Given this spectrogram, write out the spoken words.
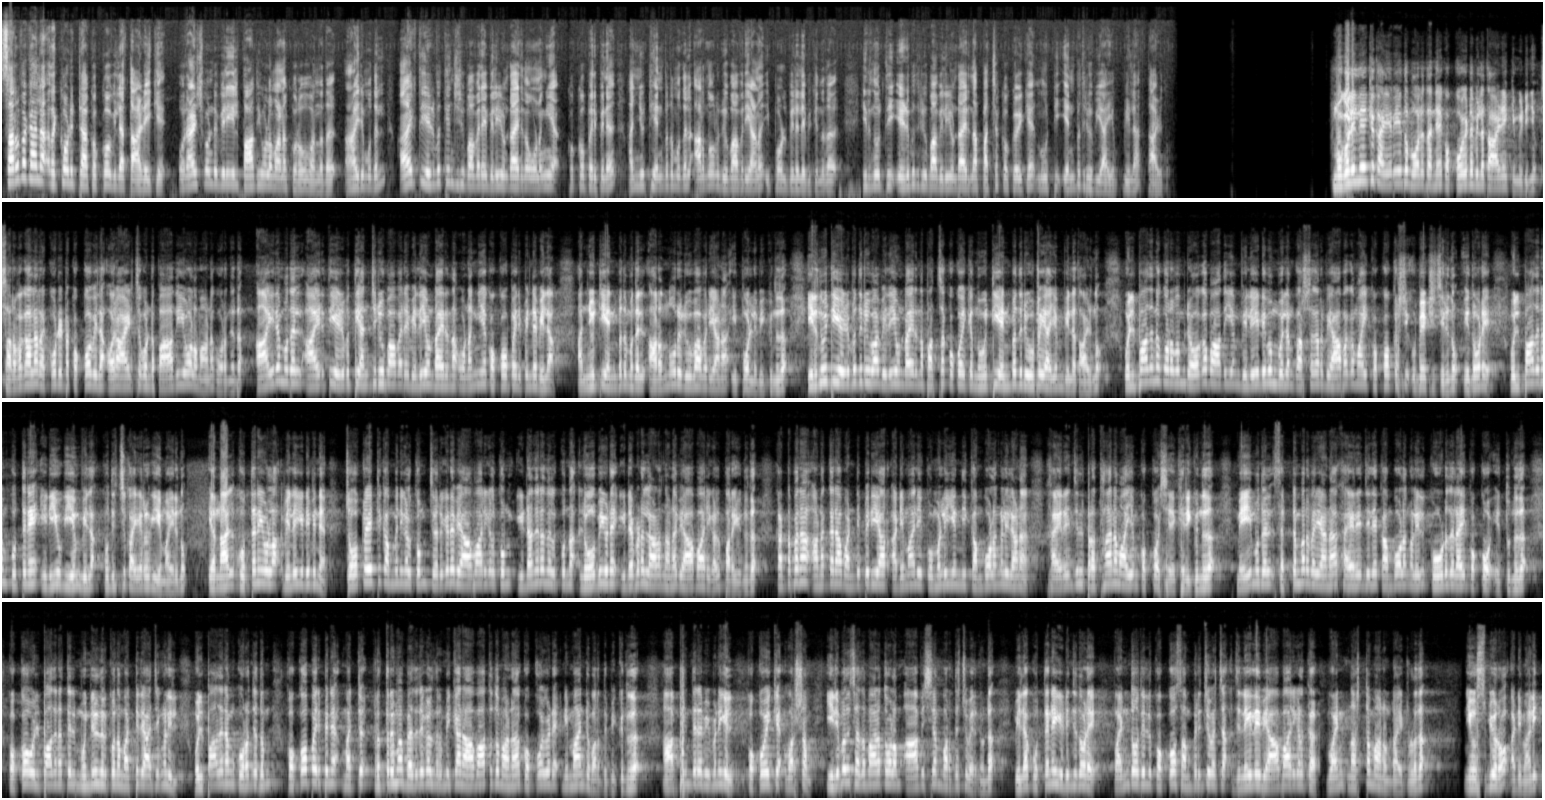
സർവകാല റെക്കോർഡിറ്റ cocoa വില താഴേക്ക്. ഒരാഴ്ച കൊണ്ട് വിലയിൽ പാതിയോളമാണ് കുറവ് വന്നത്. ആയിരം മുതൽ ആയിരത്തി എഴുപത്തിയഞ്ച് രൂപ വരെ വിലയുണ്ടായിരുന്ന ഉണങ്ങിയ കൊക്കോ പരിപ്പിന് അഞ്ഞൂറ്റി എൺപത് മുതൽ അറുന്നൂറ് രൂപ വരെയാണ് ഇപ്പോൾ വില ലഭിക്കുന്നത്. ഇരുന്നൂറ്റി എഴുപത് രൂപ വിലയുണ്ടായിരുന്ന പച്ച കൊക്കോയ്ക്ക് നൂറ്റി എൺപത് രൂപയായും വില താഴ്ന്നു. മുകളിലേക്ക് കയറിയതുപോലെ തന്നെ കൊക്കോയുടെ വില താഴേക്ക് മിടിഞ്ഞു സർവകാല റെക്കോർഡിട്ട കൊക്കോ വില ഒരാഴ്ച കൊണ്ട് പാതിയോളമാണ് കുറഞ്ഞത്. ആയിരം മുതൽ ആയിരത്തി എഴുപത്തി അഞ്ച് രൂപ വരെ വിലയുണ്ടായിരുന്ന ഉണങ്ങിയ കൊക്കോ പരിപ്പിന്റെ വില അഞ്ഞൂറ്റി എൺപത് മുതൽ അറുന്നൂറ് രൂപ വരെയാണ് ഇപ്പോൾ ലഭിക്കുന്നത്. ഇരുന്നൂറ്റി എഴുപത് രൂപ വിലയുണ്ടായിരുന്ന പച്ച കൊക്കോയ്ക്ക് നൂറ്റി എൺപത് രൂപയായും വില താഴ്ന്നു. ഉൽപാദന കുറവും രോഗബാധയും വിലയിടിവും മൂലം കർഷകർ വ്യാപകമായി കൊക്കോ കൃഷി ഉപേക്ഷിച്ചിരുന്നു. ഇതോടെ ഉൽപാദനം കുത്തനെ ഇടിയുകയും വില കുതിച്ചു കയറുകയുമായിരുന്നു. എന്നാൽ കുത്തനെയുള്ള വിലയിടിവിന് ചോക്ലേറ്റ് കമ്പനികൾക്കും ചെറുകിട വ്യാപാരികൾക്കും ഇടനിര നിൽക്കുന്ന ലോബിയുടെ ഇടപെടലാണെന്നാണ് വ്യാപാരികൾ പറയുന്നത്. കട്ടപ്പന അണക്കര വണ്ടിപ്പെരിയാർ അടിമാലി കുമളി എന്നീ കമ്പോളങ്ങളിലാണ് ഹൈറേഞ്ചിൽ പ്രധാനമായും കൊക്കോ ശേഖരിക്കുന്നത്. മെയ് മുതൽ സെപ്റ്റംബർ വരെയാണ് ഹൈറേഞ്ചിലെ കമ്പോളങ്ങളിൽ കൂടുതലായി കൊക്കോ എത്തുന്നത്. കൊക്കോ ഉൽപാദനത്തിൽ മുന്നിൽ നിൽക്കുന്ന മറ്റ് രാജ്യങ്ങളിൽ ഉൽപാദനം കുറഞ്ഞതും കൊക്കോ പരിപ്പിന് മറ്റ് കൃത്രിമ ബദലുകൾ നിർമ്മിക്കാനാവാത്തതുമാണ് കൊക്കോയുടെ ഡിമാൻഡ് വർദ്ധിപ്പിക്കുന്നത്. ആഭ്യന്തര വിപണിയിൽ കൊക്കോയ്ക്ക് വർഷം ഇരുപത് ശതമാനത്തോളം ആവശ്യം വർദ്ധിച്ചു വരുന്നുണ്ട്. വില കുത്തനെ ഇടിഞ്ഞതോടെ വൻതോതിൽ കൊക്കോ സംഭരിച്ചു വെച്ച ജില്ലയിലെ വ്യാപാരികൾക്ക് വൻ നഷ്ടമാണ് ഉണ്ടായിട്ടുള്ളത്. News bureau Adimali.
